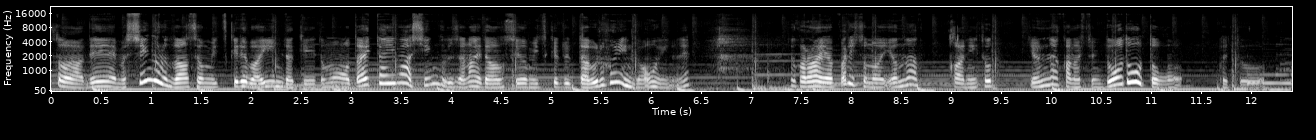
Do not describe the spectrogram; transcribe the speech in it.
ートナーで、まあ、シングルの男性を見つければいいんだけれども大体はシングルじゃない男性を見つけるダブル不倫が多いのね。だからやっぱりその世の中にと世の中の人に堂々と、えっと、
